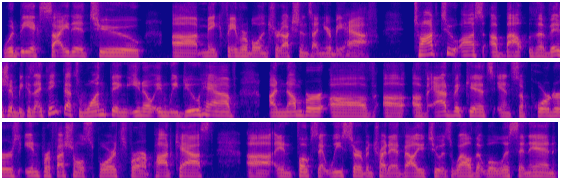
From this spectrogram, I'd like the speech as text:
would be excited to uh, make favorable introductions on your behalf talk to us about the vision because I think that's one thing, you know, and we do have a number of uh, of advocates and supporters in professional sports for our podcast uh, and folks that we serve and try to add value to as well that will listen in.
